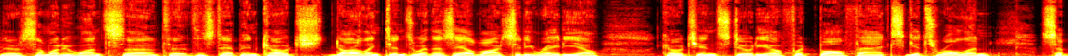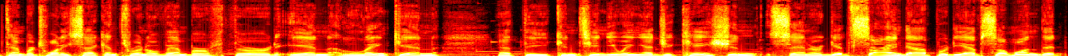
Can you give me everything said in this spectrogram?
There's someone who wants uh, to, to step in. Coach Darlington's with us, Hail Varsity Radio. Coach in studio. Football Facts gets rolling September 22nd through November 3rd in Lincoln at the Continuing Education Center. Get signed up, or do you have someone that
